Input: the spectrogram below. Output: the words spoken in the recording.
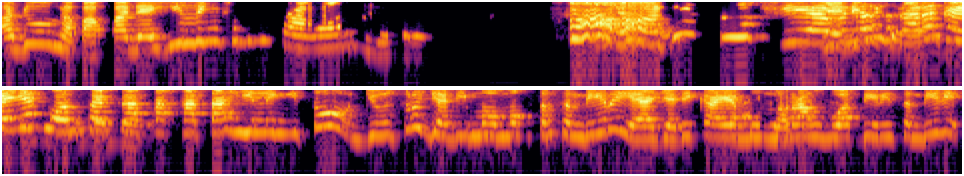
aduh nggak apa-apa deh healing sebentar gitu gitu. Iya, jadi benar. sekarang kayaknya konsep kata-kata healing itu justru jadi momok tersendiri ya. Jadi kayak bumerang buat diri sendiri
